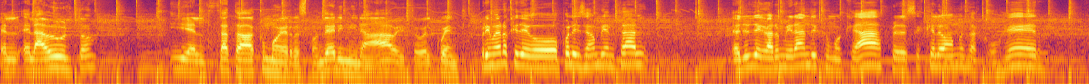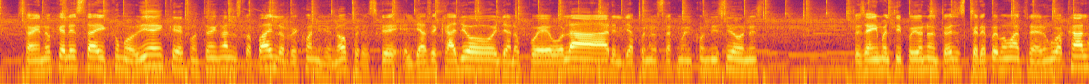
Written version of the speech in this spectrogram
el, el, adulto y él trataba como de responder y miraba y todo el cuento. Primero que llegó policía ambiental, ellos llegaron mirando y como que, ah, pero es que ¿qué le vamos a coger? Sabiendo que él está ahí como bien, que de pronto vengan los papás y lo recogen. Y yo, no, pero es que él ya se cayó, él ya no puede volar, él ya pues no está como en condiciones. Entonces ahí el tipo yo no, entonces espere pues vamos a traer un guacal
